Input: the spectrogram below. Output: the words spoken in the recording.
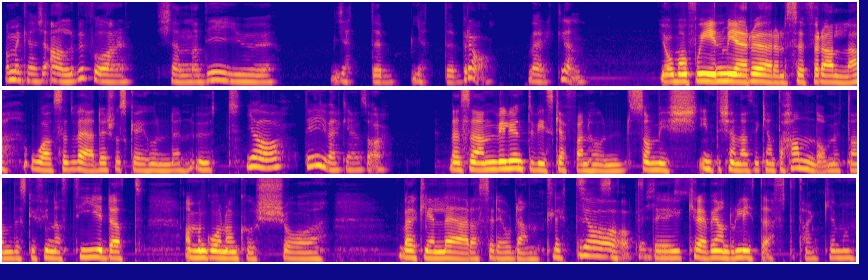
ja, men kanske Alve får känna, det är ju jätte, jättebra. Verkligen. Ja, om man får in mer rörelse för alla, oavsett väder så ska ju hunden ut. Ja, det är ju verkligen så. Men sen vill ju inte vi skaffa en hund som vi inte känner att vi kan ta hand om, utan det ska finnas tid att ja, men gå någon kurs och verkligen lära sig det ordentligt. Ja, Så precis. det kräver ju ändå lite eftertanke. Men...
